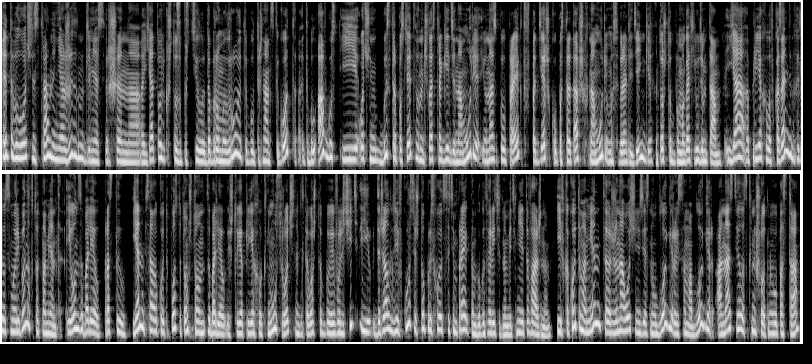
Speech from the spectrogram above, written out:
Это было очень странно, неожиданно для меня совершенно. Я только что запустила Добро Mail.ru, это был 13 год, это был август, и очень быстро после этого началась трагедия на Амуре, и у нас был проект в поддержку пострадавших на Амуре. Мы собирали деньги на то, чтобы помогать людям там. Я приехала в Казань, где находился мой ребенок в тот момент, и он заболел, простыл. Я написала какой-то пост о том, что он заболел, и что я приехала к нему срочно для того, чтобы его лечить, и держала людей в курсе, что происходит с этим проектом благотворительным, ведь мне это важно. И в какой-то момент жена очень известного блогера и сама блогер, она сделала скриншот моего поста,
